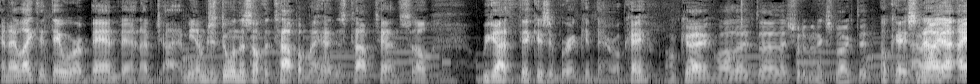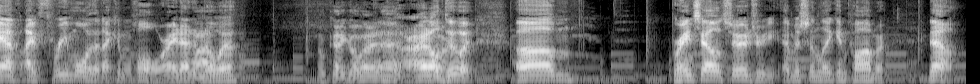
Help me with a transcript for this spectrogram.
and I like that they were a band band. I've, I mean, I'm just doing this off the top of my head. This top ten, so we got Thick as a Brick in there. Okay. Okay, well that uh, that should have been expected. Okay, so All now right. I, I have I have three more that I can pull right out of nowhere. Okay, go right ahead. All right, I'll do it. Um, brain salad surgery, Emerson, Lake, and Palmer. Now,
